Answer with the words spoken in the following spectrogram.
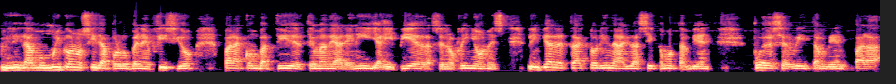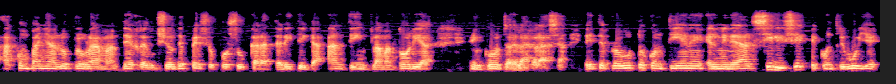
miligramos, muy conocida por los beneficios para combatir el tema de arenillas y piedras en los riñones, limpiar el tracto urinario, así como también puede servir también para acompañar los programas de reducción de peso por su característica antiinflamatoria en contra de las grasas. Este producto contiene el mineral sílice que contribuye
